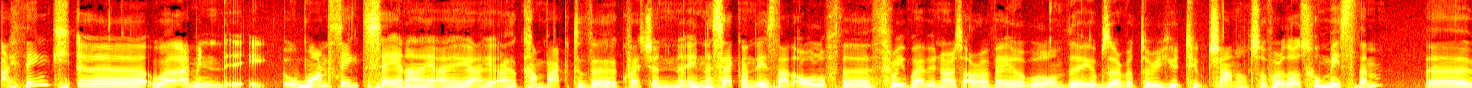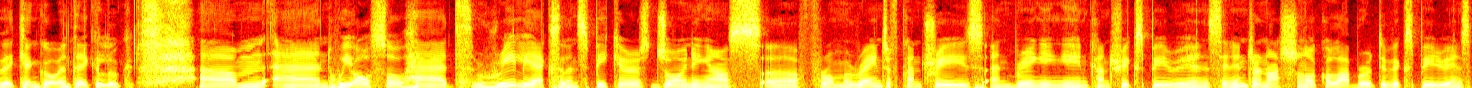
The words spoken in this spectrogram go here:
I think, uh, well, I mean, one thing to say, and I, will come back to the question in a second, is that all of the three webinars are available on the Observatory YouTube channel. So for those who miss them, uh, they can go and take a look. Um, and we also had really excellent speakers joining us uh, from a range of countries and bringing in country experience and international collaborative experience.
